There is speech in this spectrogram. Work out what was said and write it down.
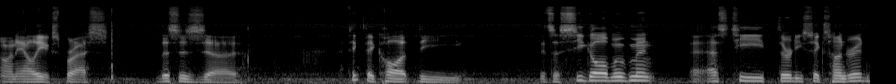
on AliExpress. This is, uh, I think they call it the it's a Seagull movement ST3600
